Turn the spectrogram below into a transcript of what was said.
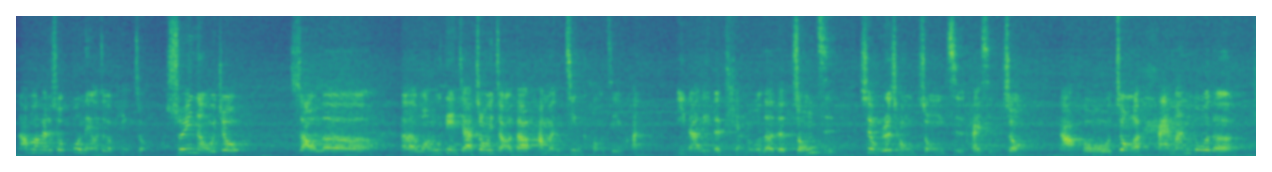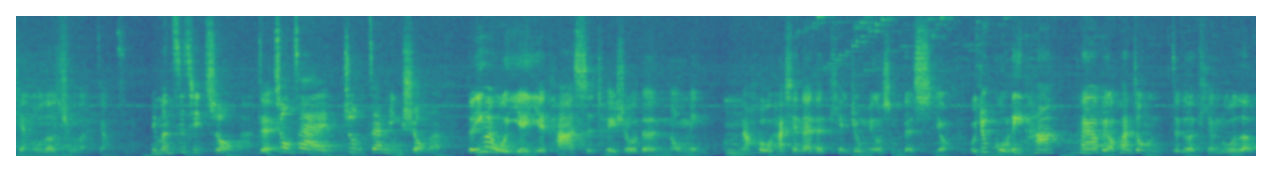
然后他就说不能用这个品种，所以呢，我就找了呃网络店家，终于找到他们进口这一款。意大利的田螺乐的种子，所以我们就从种子开始种，然后种了还蛮多的田螺乐出来，这样子。你们自己种啊？对，种在住在民雄吗？对，因为我爷爷他是退休的农民，嗯，然后他现在的田就没有什么在使用，我就鼓励他，看要不要换种这个田螺乐。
